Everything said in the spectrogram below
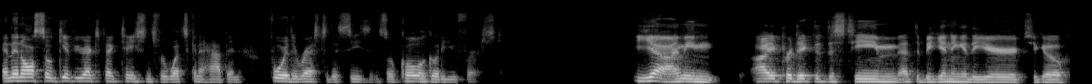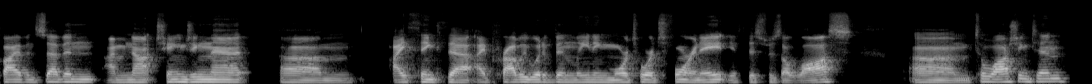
And then also give your expectations for what's going to happen for the rest of the season. So, Cole, I'll go to you first. Yeah, I mean, I predicted this team at the beginning of the year to go five and seven. I'm not changing that. Um, I think that I probably would have been leaning more towards four and eight if this was a loss um, to Washington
